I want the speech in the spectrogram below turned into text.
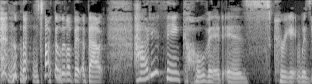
let's talk a little bit about how do you think COVID is create was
